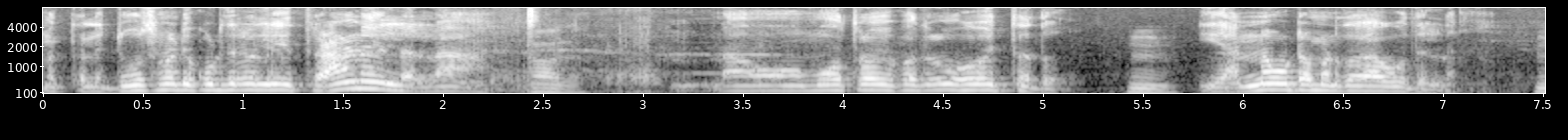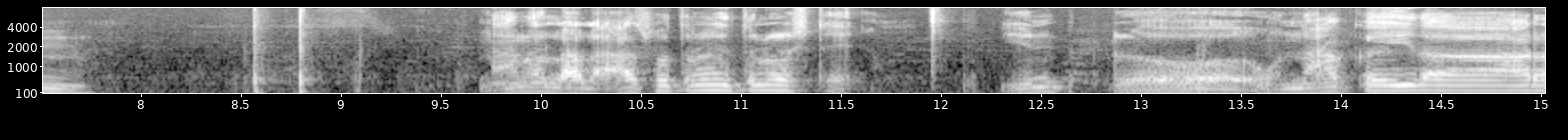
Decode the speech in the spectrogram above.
ಮತ್ತಲ್ಲಿ ಜ್ಯೂಸ್ ಮಾಡಿ ಕುಡಿದ್ರಲ್ಲಿ ತ್ರಾಣ ಇಲ್ಲಲ್ಲ? ಹೌದು. ನಾವು ಮೂತ್ರ ಹೋಯ್ಕೋದ್ರೂ ಹೋಯ್ತದು. ಹ್ಞೂ ಈ ಅನ್ನ ಊಟ ಮಾಡಿದಾಗ ಆಗೋದಿಲ್ಲ. ಹ್ಞೂ ನಾನು ಅಲ್ಲ ಅಲ್ಲ ಆಸ್ಪತ್ರೆಯಲ್ಲಿ ಇತ್ತಲೂ ಅಷ್ಟೇ. ಎಂಟು ಒಂದು ನಾಲ್ಕೈದು ಆರು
